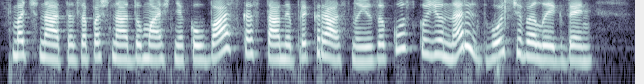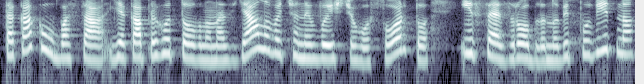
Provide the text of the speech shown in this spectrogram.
Смачна та запашна домашня ковбаска стане прекрасною закускою на Різдво чи Великдень. Така ковбаса, яка приготовлена з яловичини вищого сорту і все зроблено відповідно,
